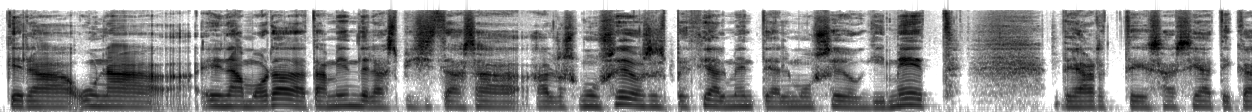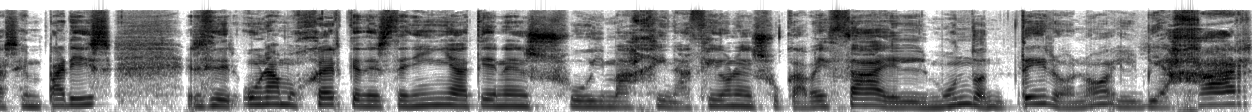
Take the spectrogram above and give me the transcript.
que era una enamorada también de las visitas a, los museos, especialmente al Museo Guimet de Artes Asiáticas en París. Es decir, una mujer que desde niña tiene en su imaginación, en su cabeza, el mundo entero, ¿no? el viajar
